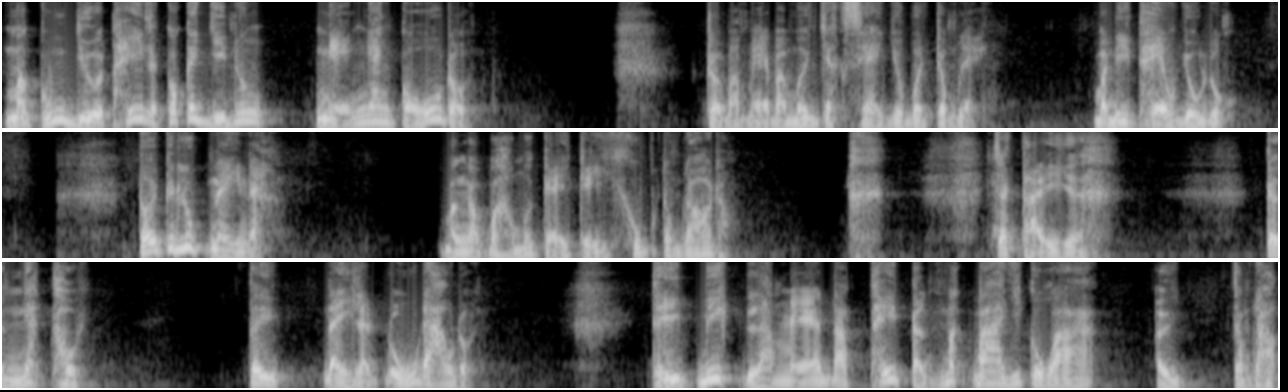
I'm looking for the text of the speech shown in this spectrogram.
mà cũng vừa thấy là có cái gì nó nghẹn ngang cổ rồi. Rồi bà mẹ bà mới dắt xe vô bên trong làng. Bà đi theo vô luôn. Tới cái lúc này nè, bà Ngọc bà không có kể kỹ khúc trong đó đâu. Chắc tại cần cân nhắc thôi. Tới đây là đủ đau rồi. Thì biết là mẹ đã thấy tận mắt ba với cô Hoa ở trong đó.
